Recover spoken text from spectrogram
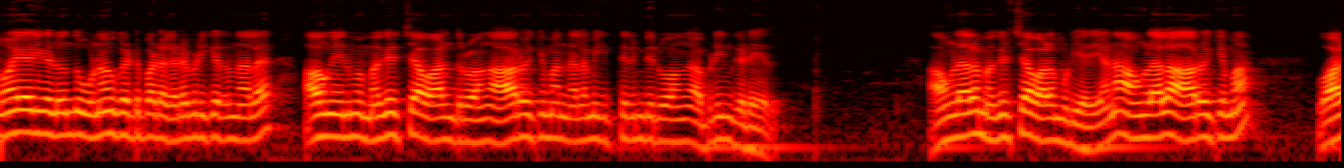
நோயாளிகள் வந்து உணவு கட்டுப்பாடை கடைபிடிக்கிறதுனால அவங்க இனிமேல் மகிழ்ச்சியாக வாழ்ந்துருவாங்க ஆரோக்கியமான நிலைமைக்கு திரும்பிடுவாங்க அப்படின்னு கிடையாது. அவங்களால மகிழ்ச்சியாக வாழ முடியாது. ஏன்னா அவங்களால ஆரோக்கியமாக வாழ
